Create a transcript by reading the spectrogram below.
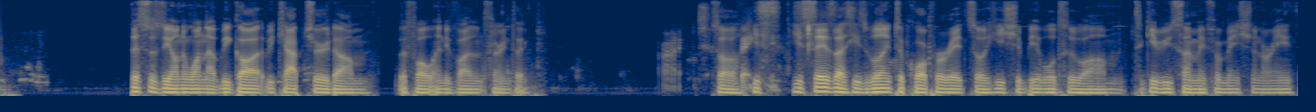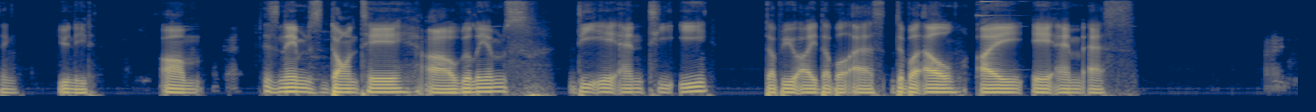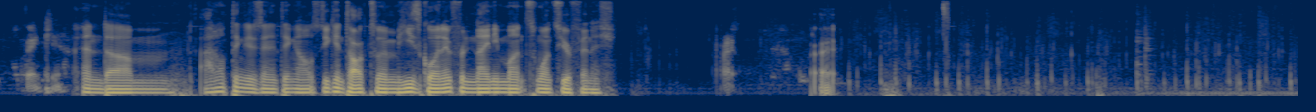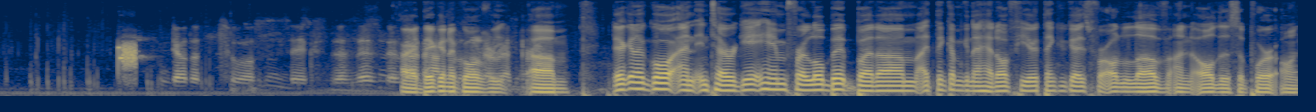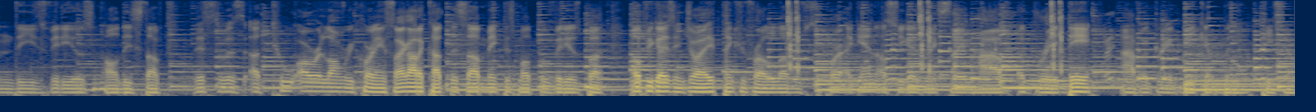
This is the only one that we got we captured um without any violence or anything. Alright. So Thank he's you. he says that he's willing to cooperate, so he should be able to um to give you some information or anything you need. Um, Okay. his name's Dante uh Williams, D A N T E W I double S double L I A M S. Thank you. And um, I don't think there's anything else. You can talk to him. He's going in for 90 months once you're finished. All right. All right. All right, they're gonna go over. Um, they're gonna go and interrogate him for a little bit, but um, I think I'm gonna head off here. Thank you guys for all the love and all the support on these videos and all these stuff. This was a two-hour-long recording, so I gotta cut this up, make this multiple videos. But hope you guys enjoy. Thank you for all the love and support. Again, I'll see you guys next time. Have a great day. Have a great week, everybody. Peace out.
